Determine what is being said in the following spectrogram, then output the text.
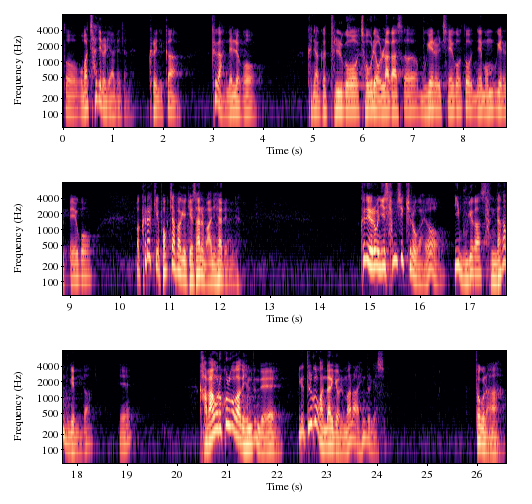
또 오바 차지를 해야 되잖아요. 그러니까 그거 안 내려고 그냥 그 들고 저울에 올라가서 무게를 재고 또 내 몸무게를 빼고 그렇게 복잡하게 계산을 많이 해야 됩니다. 근데 여러분 이 30kg가요. 이 무게가 상당한 무게입니다. 예? 가방으로 끌고 가도 힘든데 이거 들고 간다는 게 얼마나 힘들겠어요. 더구나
